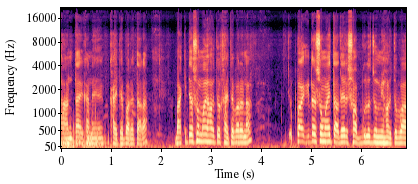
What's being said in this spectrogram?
ধানটা এখানে খাইতে পারে তারা। বাকিটা সময় হয়তো খাইতে পারে না। বাকিটা সময় তাদের সবগুলো জমি হয়তো বা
